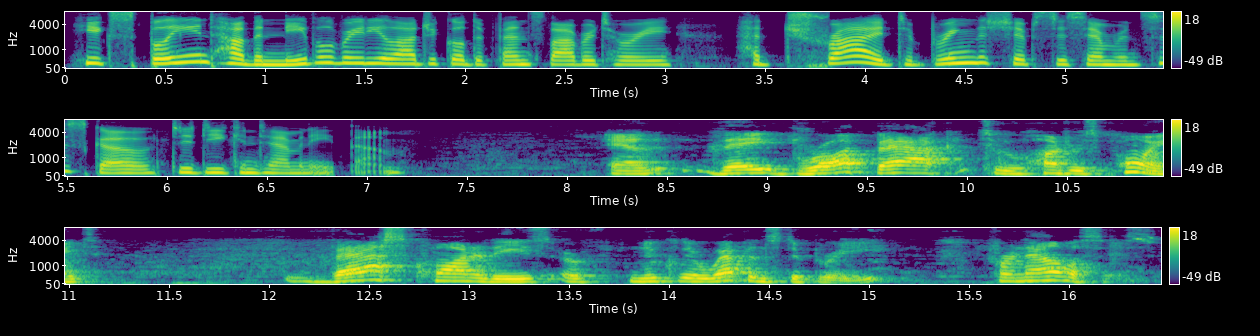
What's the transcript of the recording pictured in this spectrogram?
he explained how the Naval Radiological Defense Laboratory had tried to bring the ships to San Francisco to decontaminate them. And they brought back to Hunters Point vast quantities of nuclear weapons debris for analysis,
